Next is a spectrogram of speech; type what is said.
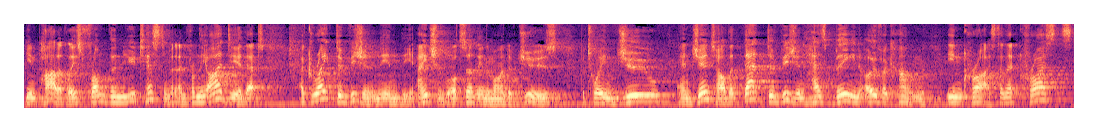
in part at least, from the New Testament and from the idea that a great division in the ancient world, certainly in the mind of Jews, between Jew and Gentile, that that division has been overcome in Christ and that Christ's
